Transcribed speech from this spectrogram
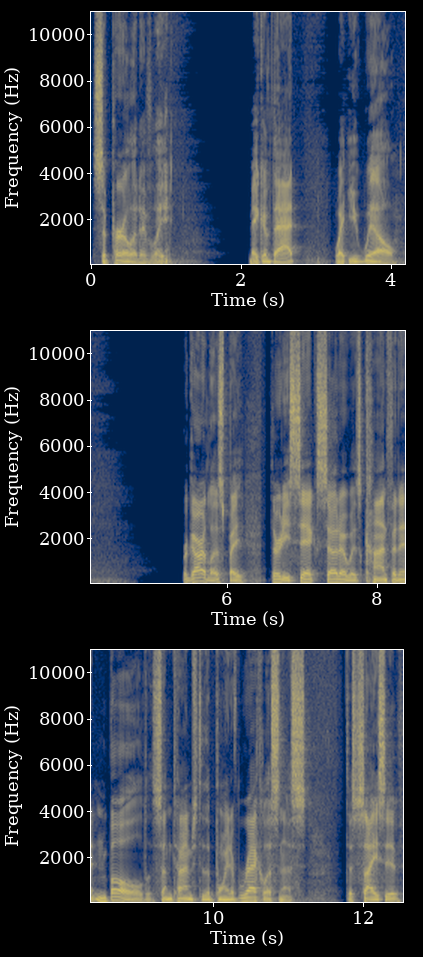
superlatively. Make of that what you will. Regardless, by 36, Soto was confident and bold, sometimes to the point of recklessness decisive,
